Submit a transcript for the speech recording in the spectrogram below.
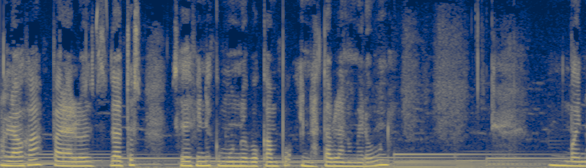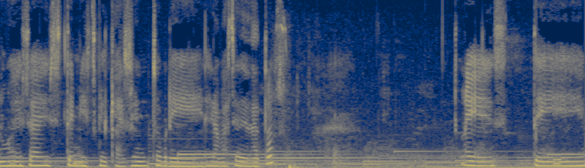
a la hoja para los datos se define como un nuevo campo en la tabla número 1. Bueno, esa es mi explicación sobre la base de datos. Este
